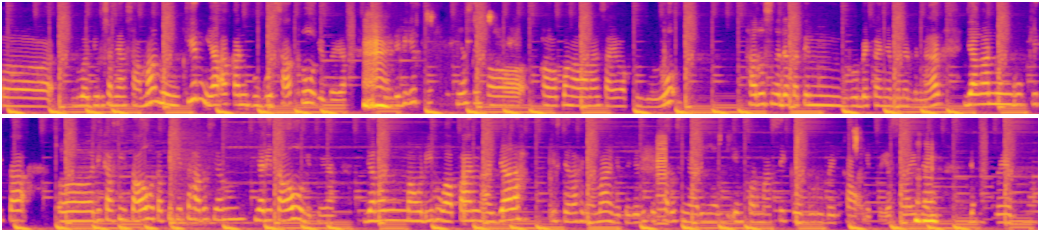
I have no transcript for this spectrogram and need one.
uh, dua jurusan yang sama mungkin ya akan gugur satu gitu ya. Nah, jadi itu ya sih kalau kalau pengalaman saya waktu dulu harus ngedeketin guru BK-nya benar-benar. Jangan nunggu kita uh, dikasih tahu tapi kita harus yang nyari tahu gitu ya. Jangan mau dihuapan aja lah istilahnya mah gitu. Jadi kita harus nyari nyari informasi ke guru BK gitu ya selain dari dari web. Nah,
